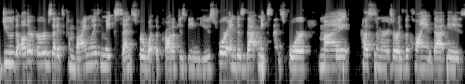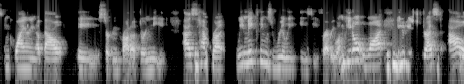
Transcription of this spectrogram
do the other herbs that it's combined with make sense for what the product is being used for? And does that make sense for my customers or the client that is inquiring about a certain product or need? As Hempra, we make things really easy for everyone. We don't want you to be stressed out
